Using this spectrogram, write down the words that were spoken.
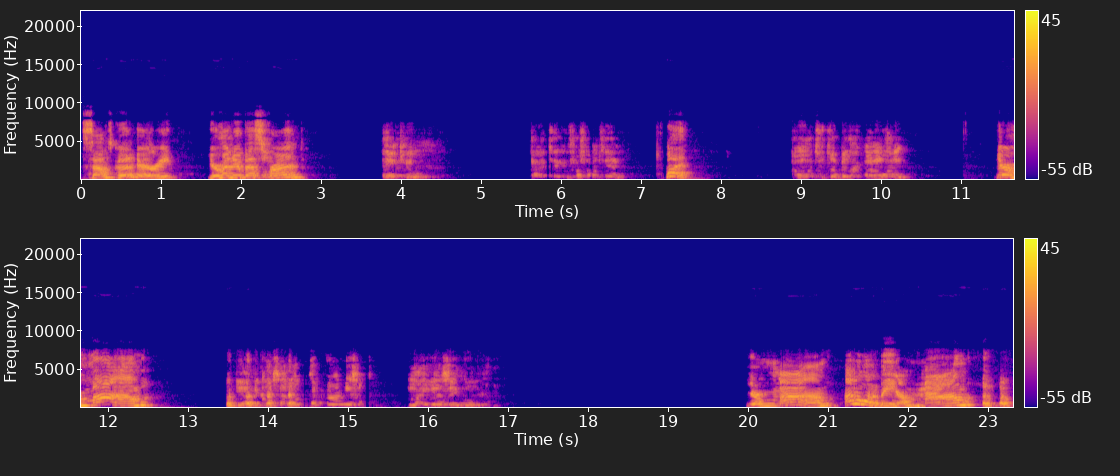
Sounds good, Harry. You're my new best friend. Thank you. Can I take you for something? What? I want you to be like my mom. Your mom? Yeah, because I lost my parents nine years ago. Your mom? I don't want to be your mom.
